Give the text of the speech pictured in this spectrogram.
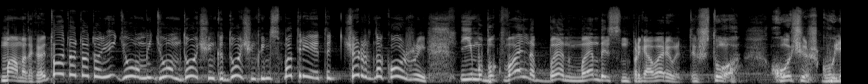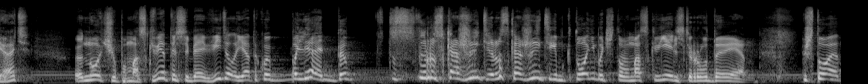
мама такая, да-да-да, идем, идем, доченька, доченька, не смотри, это чернокожий. И ему буквально Бен Мендельсон проговаривает, ты что, хочешь гулять? ночью по Москве ты себя видел? Я такой, блядь, да расскажите, расскажите им кто-нибудь, что в Москве есть РУДН. Что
